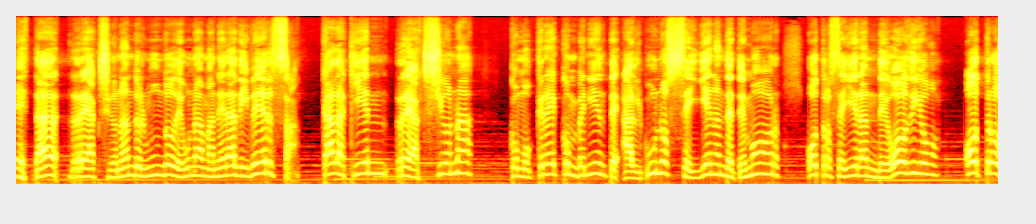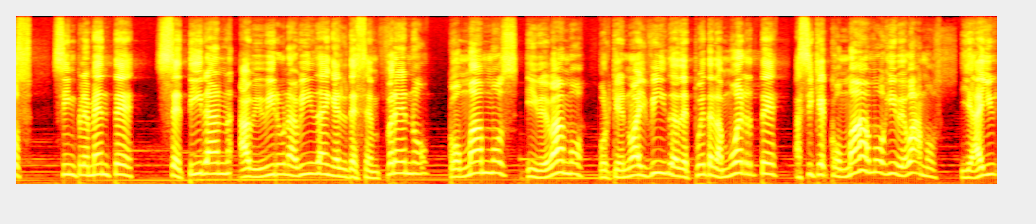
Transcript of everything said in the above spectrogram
Está reaccionando el mundo de una manera diversa. Cada quien reacciona como cree conveniente. Algunos se llenan de temor, otros se llenan de odio, otros simplemente se tiran a vivir una vida en el desenfreno, comamos y bebamos, porque no hay vida después de la muerte, así que comamos y bebamos. Y hay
